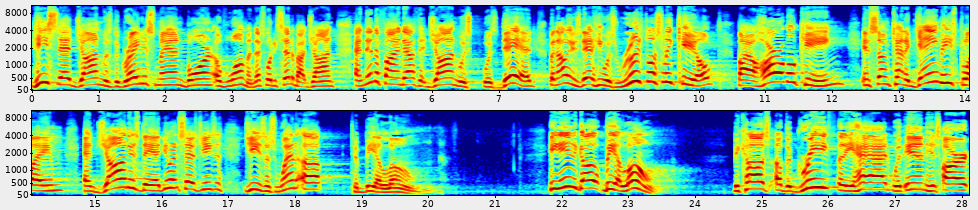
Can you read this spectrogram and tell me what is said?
He said John was the greatest man born of woman. That's what he said about John. And then to find out that John was, was dead, but not only was dead, he was ruthlessly killed by a horrible king in some kind of game he's playing, and John is dead. You know what it says, Jesus? Jesus went up to be alone. He needed to go be alone because of the grief that he had within his heart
